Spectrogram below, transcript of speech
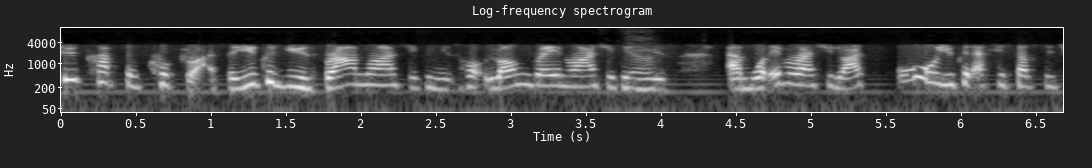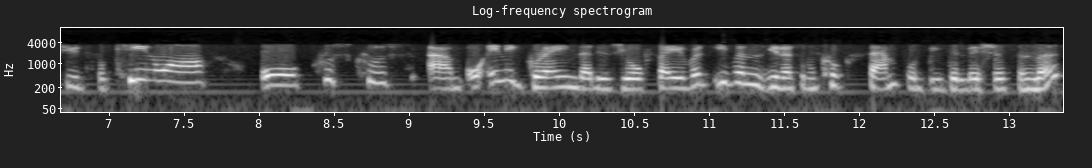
two cups of cooked rice. So you could use brown rice, you can use hot, long grain rice, you can Yeah. use um, whatever rice you like, or you could actually substitute for quinoa or couscous um, or any grain that is your favorite. Even you know some cooked samp would be delicious in this.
